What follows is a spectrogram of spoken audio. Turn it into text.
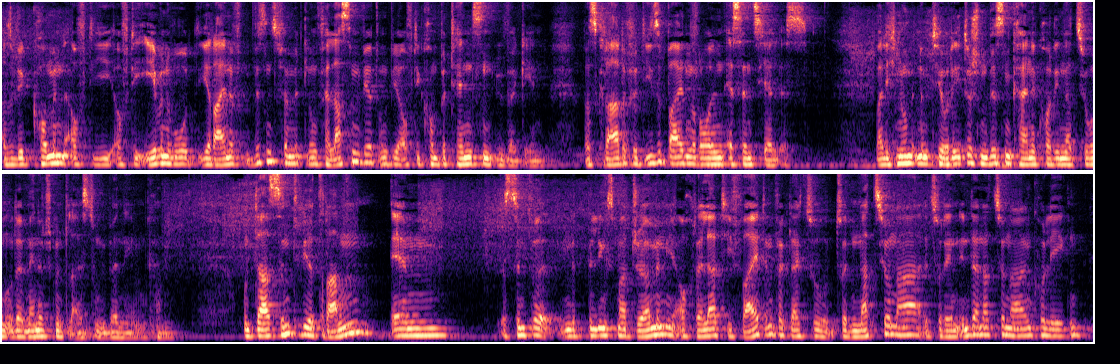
Also wir kommen auf die, auf die Ebene, wo die reine Wissensvermittlung verlassen wird und wir auf die Kompetenzen übergehen, was gerade für diese beiden Rollen essentiell ist, weil ich nur mit einem theoretischen Wissen keine Koordination oder Managementleistung übernehmen kann. Und da sind wir dran. Ähm, das sind wir mit Building Smart Germany auch relativ weit im Vergleich zu, zu, den, national, zu den internationalen Kollegen.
